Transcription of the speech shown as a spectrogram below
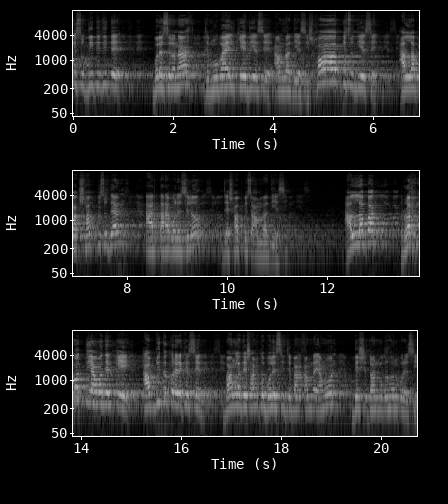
কিছু দিতে দিতে বলেছিল না যে মোবাইল কে দিয়েছে, আমরা দিয়েছি, সব কিছু দিয়েছে। আল্লাহ পাক সব কিছু দেন, আর তারা বলেছিল যে সব কিছু আমরা দিয়েছি। আল্লাহ পাক রহমত দিয়ে আমাদেরকে আবৃত করে রেখেছেন। বাংলাদেশ, আমি তো বলেছি যে আমরা এমন দেশে জন্মগ্রহণ করেছি।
